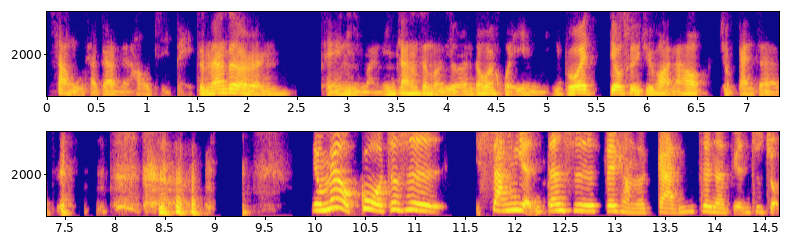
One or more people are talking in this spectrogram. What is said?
上舞台表演的好几倍。怎么样都有人陪你嘛，你讲什么有人都会回应你，你不会丢出一句话然后就干在那边。有没有过就是商演，但是非常的干在那边这种，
